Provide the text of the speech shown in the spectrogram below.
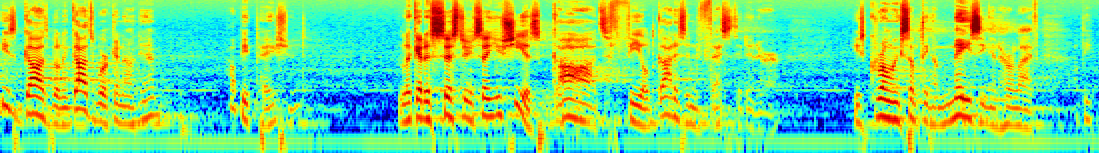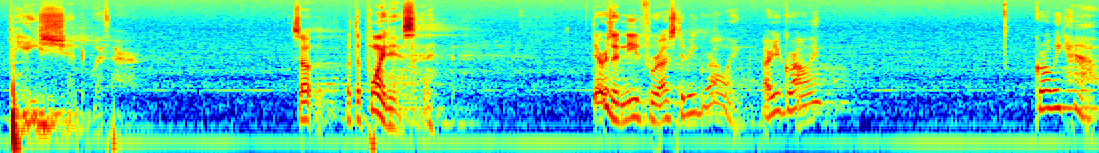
He's God's building. God's working on him. I'll be patient. look at a sister and you say, She is God's field. God is invested in her. He's growing something amazing in her life. I'll be patient so, but the point is, there is a need for us to be growing. Are you growing? Growing how?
